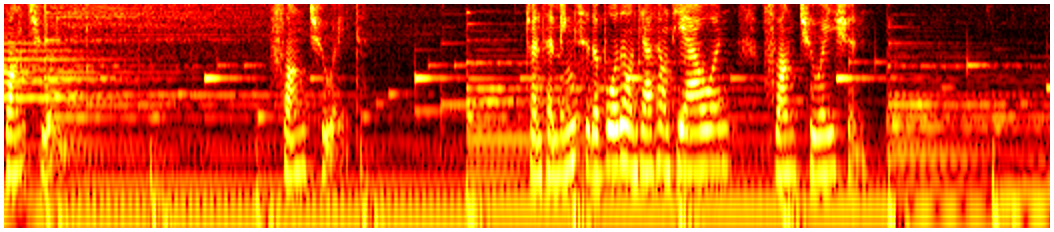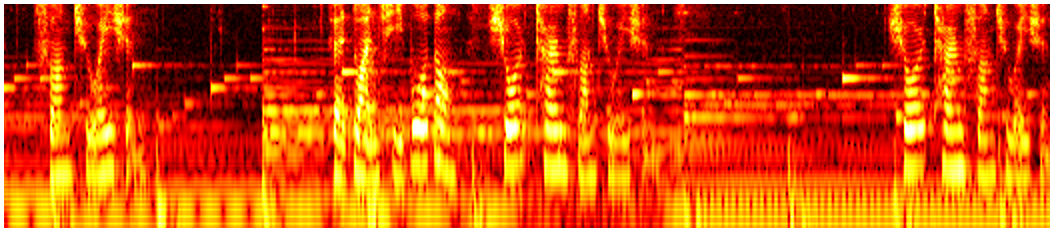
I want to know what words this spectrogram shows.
，fluctuate，fluctuate，转成名词的波动加上 t r o n，fluctuation，fluctuation，对，短期波动，short-term fluctuation，short-term fluctuation。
